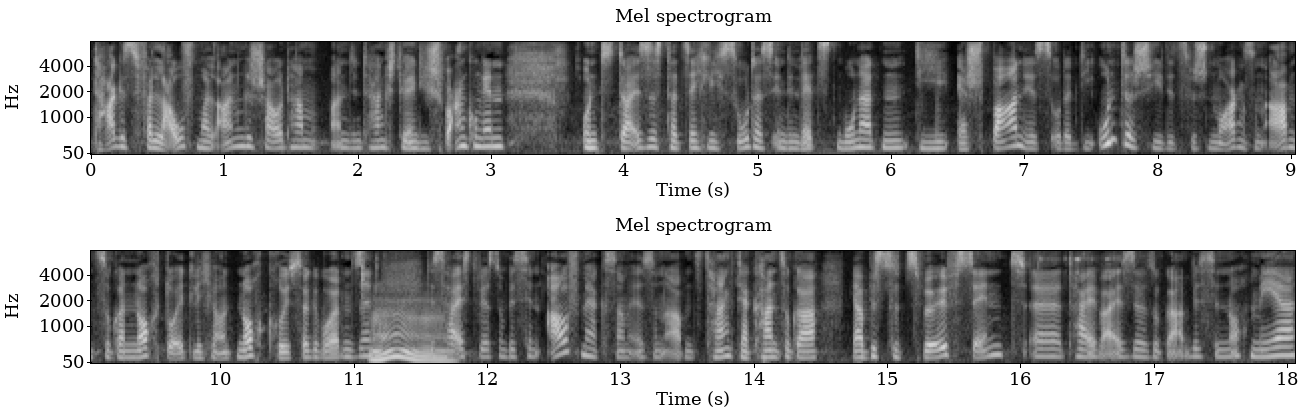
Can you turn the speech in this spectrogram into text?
Tagesverlauf mal angeschaut haben an den Tankstellen, die Schwankungen. Und da ist es tatsächlich so, dass in den letzten Monaten die Ersparnis oder die Unterschiede zwischen morgens und abends sogar noch deutlicher und noch größer geworden sind. Ah. Das heißt, wer so ein bisschen aufmerksam ist und abends tankt, der kann sogar ja, bis zu 12 Cent äh, teilweise sogar ein bisschen noch mehr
